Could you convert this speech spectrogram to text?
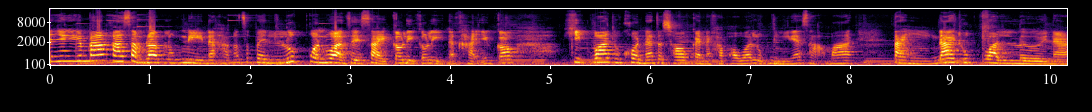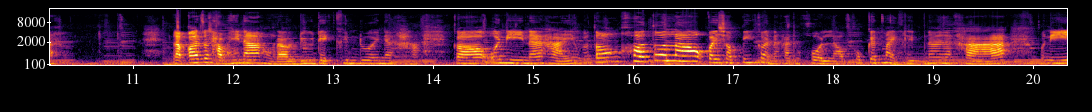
เป็นยังไงกันบ้างคะสำหรับลุคนี้นะคะ ก็จะเป็นลุคหวานๆใสๆเกาหลีเกาหลีนะคะยังก็คิดว่าทุกคนน่าจะชอบกันนะคะ เพราะว่าลุคนี้เนี่ยสามารถแต่งได้ทุกวันเลยนะ แล้วก็จะทำให้หน้าของเราดูเด็กขึ้นด้วยนะคะ ก็วันนี้นะคะยังก็ต้องขอตัวลาออกไปช้อปปิ้งก่อนนะคะ ทุกคนแล้วพบกันใหม่คลิปหน้านะคะ วันนี้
